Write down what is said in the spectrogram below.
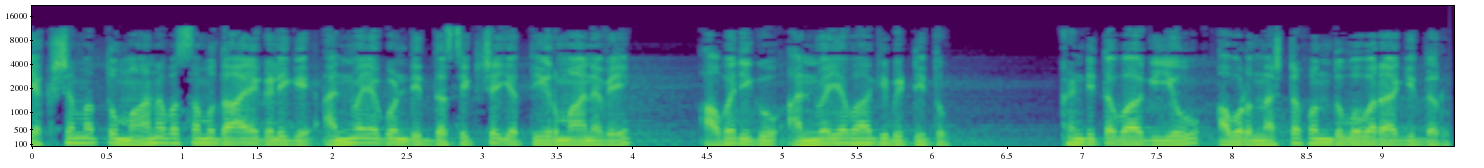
ಯಕ್ಷ ಮತ್ತು ಮಾನವ ಸಮುದಾಯಗಳಿಗೆ ಅನ್ವಯಗೊಂಡಿದ್ದ ಶಿಕ್ಷೆಯ ತೀರ್ಮಾನವೇ ಅವರಿಗೂ ಅನ್ವಯವಾಗಿ ಬಿಟ್ಟಿತು. ಖಂಡಿತವಾಗಿಯೂ ಅವರು ನಷ್ಟ ಹೊಂದುವವರಾಗಿದ್ದರು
